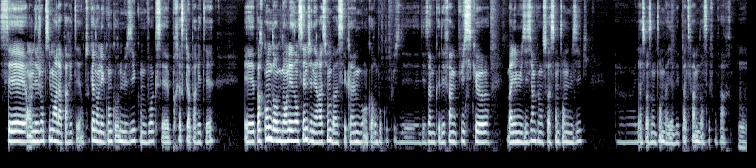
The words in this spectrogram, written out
c'est, on est gentiment à la parité. En tout cas, dans les concours de musique, on voit que c'est presque la parité. Et par contre, donc, dans les anciennes générations, bah, c'est quand même encore beaucoup plus des, des hommes que des femmes, puisque bah, les musiciens qui ont 60 ans de musique, euh, il y a 60 ans, bah, il n'y avait pas de femmes dans ces fanfares. Hmm.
